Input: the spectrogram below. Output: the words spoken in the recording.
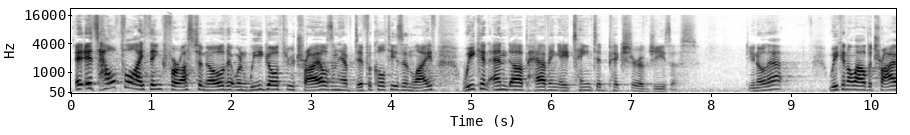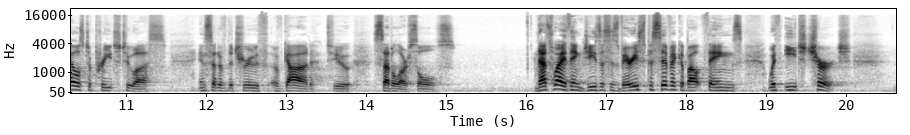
It's helpful, I think, for us to know that when we go through trials and have difficulties in life, we can end up having a tainted picture of Jesus. Do you know that? We can allow the trials to preach to us instead of the truth of God to settle our souls. That's why I think Jesus is very specific about things with each church.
